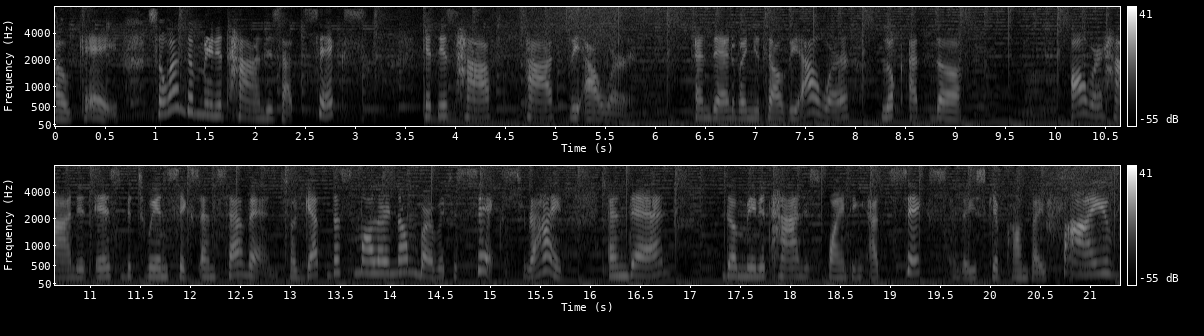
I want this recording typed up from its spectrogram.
Okay, so when the minute hand is at 6, it is half past the hour. And then when you tell the hour, look at the hour hand, it is between 6 and 7. So get the smaller number, which is 6, right? And then the minute hand is pointing at 6, and then you skip count by 5,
